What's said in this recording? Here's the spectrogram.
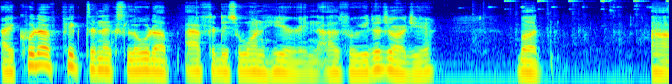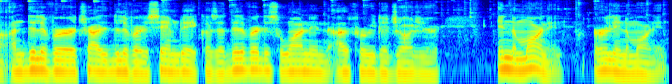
I could have picked the next load up after this one here in Alpharetta, Georgia, but uh, and deliver, try to deliver the same day because I delivered this one in Alpharetta, Georgia in the morning, early in the morning.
